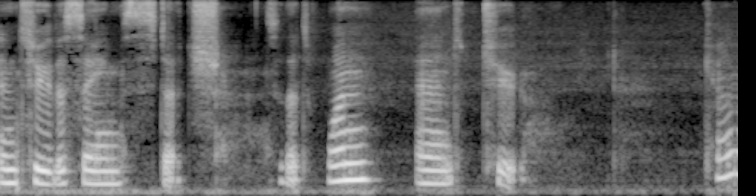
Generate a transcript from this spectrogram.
into the same stitch. So that's one and two. Okay?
